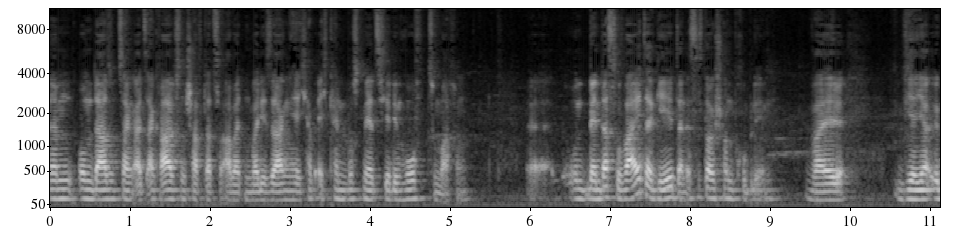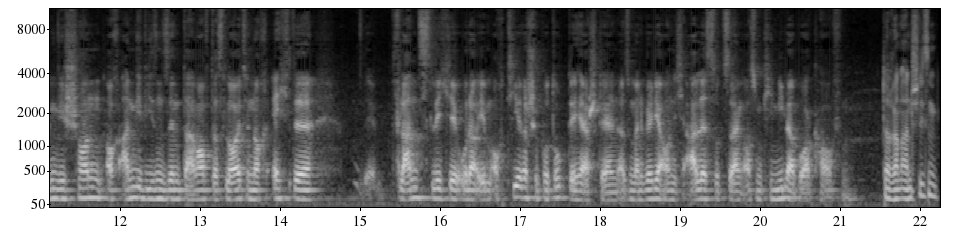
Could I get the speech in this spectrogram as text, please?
ähm, um da sozusagen als Agrarwissenschaftler zu arbeiten, weil die sagen, hey, ich habe echt keine Lust mehr jetzt hier den Hof zu machen. Äh, und wenn das so weitergeht, dann ist es glaube ich schon ein Problem weil wir ja irgendwie schon auch angewiesen sind darauf, dass Leute noch echte pflanzliche oder eben auch tierische Produkte herstellen. Also man will ja auch nicht alles sozusagen aus dem Chemielabor kaufen. Daran anschließend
